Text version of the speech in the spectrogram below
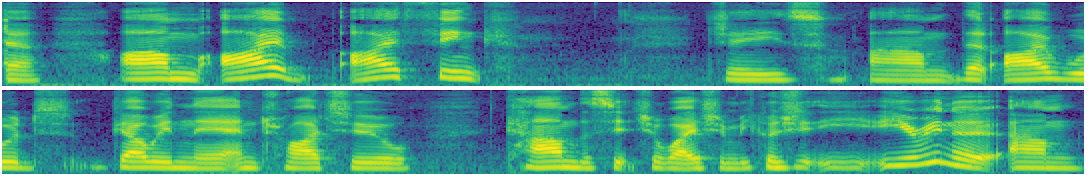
Yeah. Um, I I think, geez, um, that I would go in there and try to calm the situation because you, you're in a um.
